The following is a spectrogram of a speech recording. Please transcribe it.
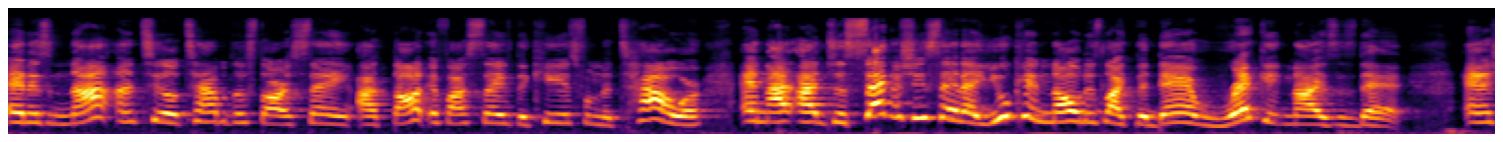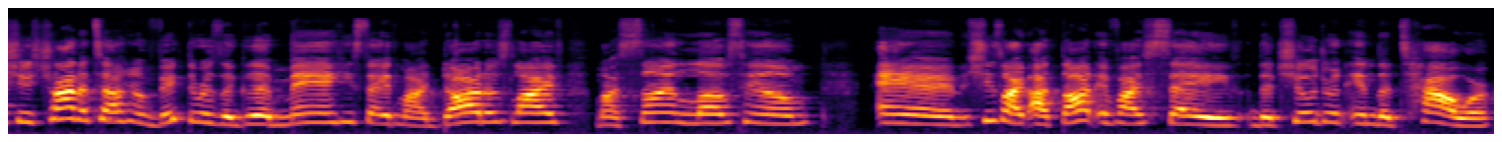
And it's not until Tabitha starts saying, I thought if I saved the kids from the tower, and I, I the second she said that, you can notice like the dad recognizes that. And she's trying to tell him Victor is a good man. He saved my daughter's life. My son loves him. And she's like, I thought if I saved the children in the tower,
